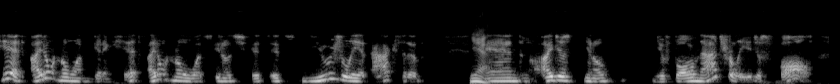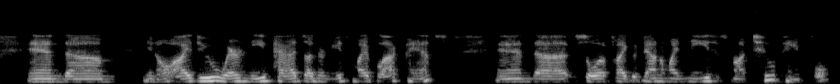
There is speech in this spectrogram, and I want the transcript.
hit, I don't know I'm getting hit. I don't know what's, you know, it's, it, it's usually an accident. Yeah. And I just, you know, you fall naturally. You just fall. And, um, you know, I do wear knee pads underneath my black pants. And uh, so if I go down on my knees, it's not too painful.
